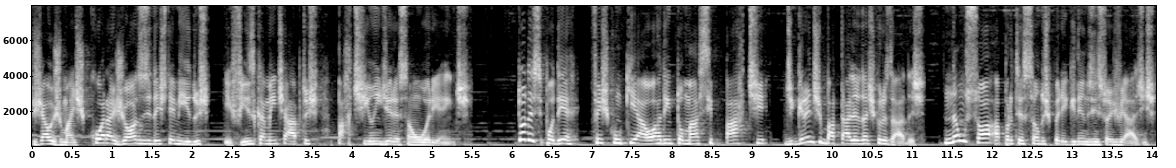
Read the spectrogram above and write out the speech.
Já os mais corajosos e destemidos e fisicamente aptos partiam em direção ao Oriente. Todo esse poder fez com que a ordem tomasse parte de grandes batalhas das cruzadas, não só a proteção dos peregrinos em suas viagens,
